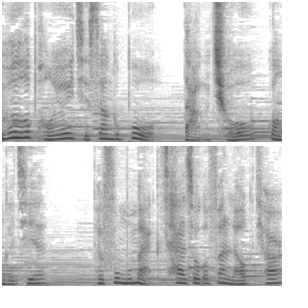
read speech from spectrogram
会和朋友一起散个步、打个球、逛个街，陪父母买个菜、做个饭、聊个天儿，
